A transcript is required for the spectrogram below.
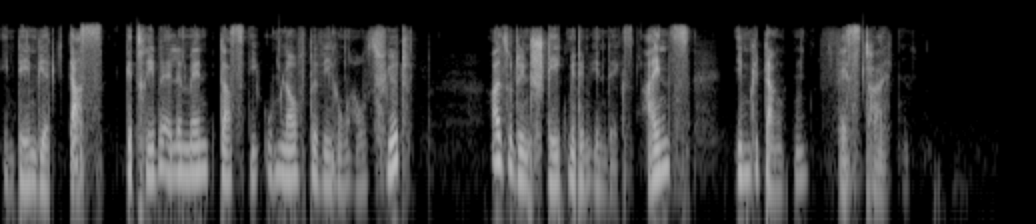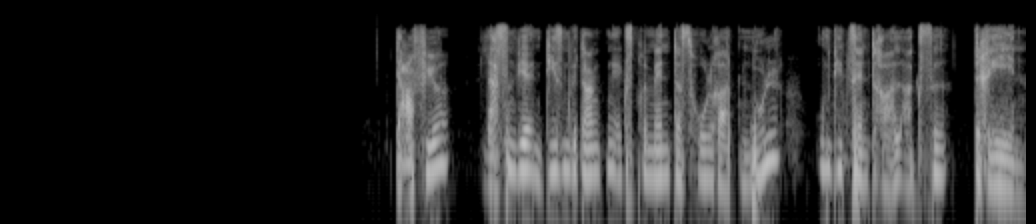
indem wir das Getriebeelement, das die Umlaufbewegung ausführt, also den Steg mit dem Index 1, im Gedanken festhalten. Dafür lassen wir in diesem Gedankenexperiment das Hohlrad 0 um die Zentralachse drehen.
